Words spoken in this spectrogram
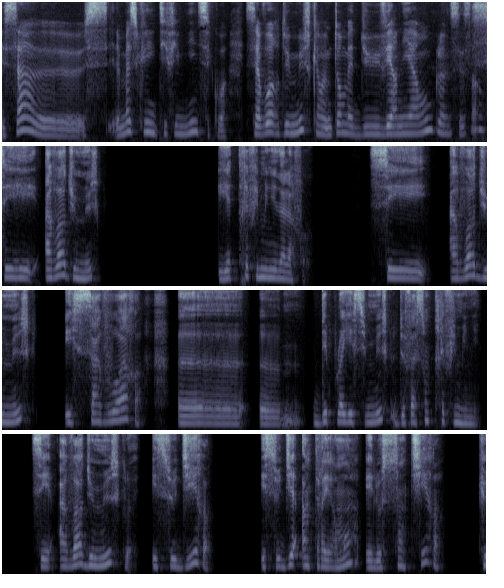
Et ça, euh, la masculinité féminine, c'est quoi? C'est avoir du muscle en même temps mettre du vernis à ongles, c'est ça? C'est avoir du muscle et être très féminine à la fois. C'est avoir du muscle et savoir euh, euh, déployer ce muscle de façon très féminine. C'est avoir du muscle et se dire et se dire intérieurement et le sentir que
